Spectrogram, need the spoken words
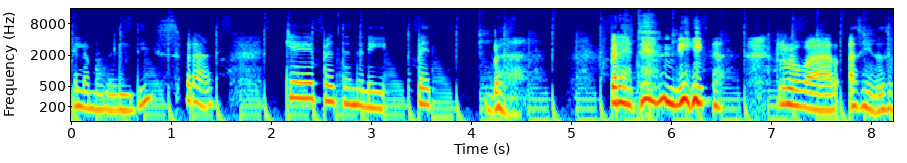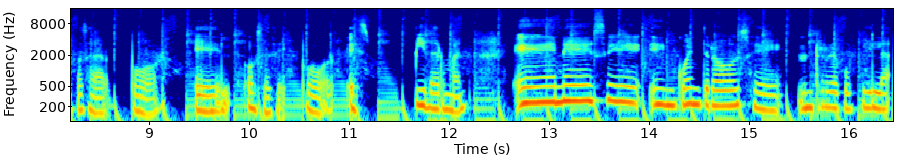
el amo del disfraz que pretendía, pretendía robar haciéndose pasar por el OCC, por Spider-Man. En ese encuentro se recopila,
